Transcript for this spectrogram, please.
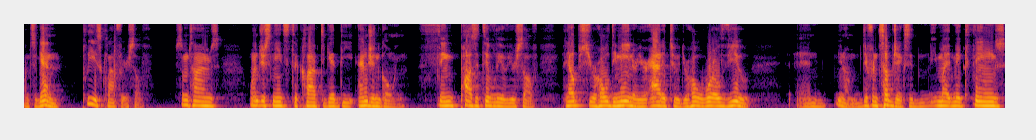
Once again, please clap for yourself. Sometimes one just needs to clap to get the engine going. Think positively of yourself. It helps your whole demeanor, your attitude, your whole worldview, and you know different subjects. It, it might make things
